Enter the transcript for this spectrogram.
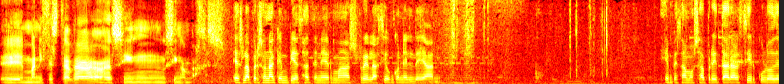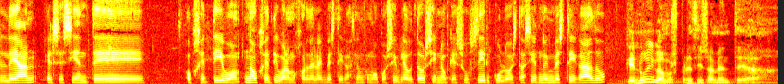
eh, manifestada sin, sin ambajes. Es la persona que empieza a tener más relación con el DEAN. Empezamos a apretar al círculo del DEAN, él se siente objetivo, no objetivo a lo mejor de la investigación como posible autor, sino que su círculo está siendo investigado. Que no íbamos precisamente a,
